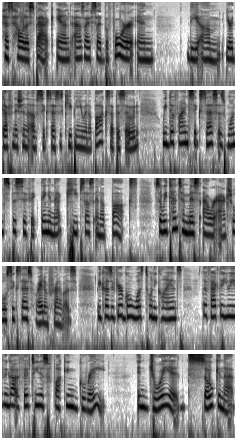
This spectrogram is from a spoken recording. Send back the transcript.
has held us back. And as I've said before in the um, Your Definition of Success is Keeping You in a Box episode, we define success as one specific thing, and that keeps us in a box. So we tend to miss our actual success right in front of us. Because if your goal was 20 clients, the fact that you even got 15 is fucking great. Enjoy it, soak in that,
